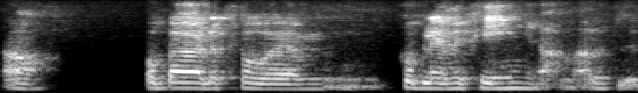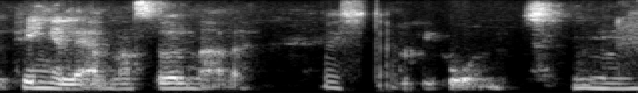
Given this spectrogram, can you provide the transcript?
ja, och började få em, problem med fingrarna. Fingerlederna svullnade Just. Mm.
